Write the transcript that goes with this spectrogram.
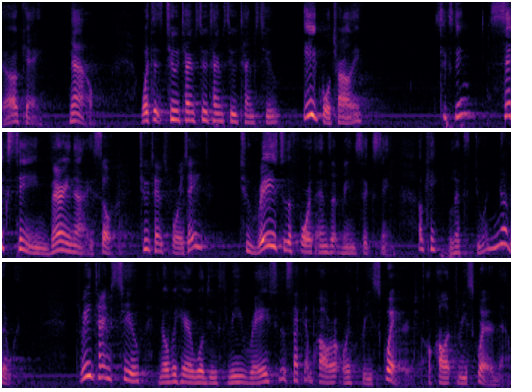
Okay. Now, what does 2 times 2 times 2 times 2 equal, Charlie? 16. 16. Very nice. So 2 times 4 is 8. 2 raised to the fourth ends up being 16. Okay, let's do another one. 3 times 2, and over here we'll do 3 raised to the second power, or 3 squared. I'll call it 3 squared now.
